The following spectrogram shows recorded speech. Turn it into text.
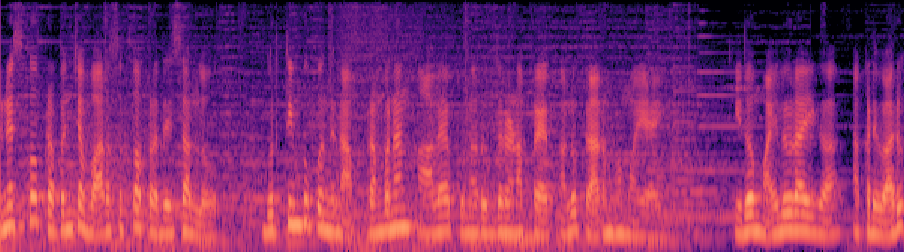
యునెస్కో ప్రపంచ వారసత్వ ప్రదేశాల్లో గుర్తింపు పొందిన ప్రంబనన్ ఆలయ పునరుద్ధరణ ప్రయత్నాలు ప్రారంభమయ్యాయి. ఇదో మైలురాయిగా అక్కడి వారు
